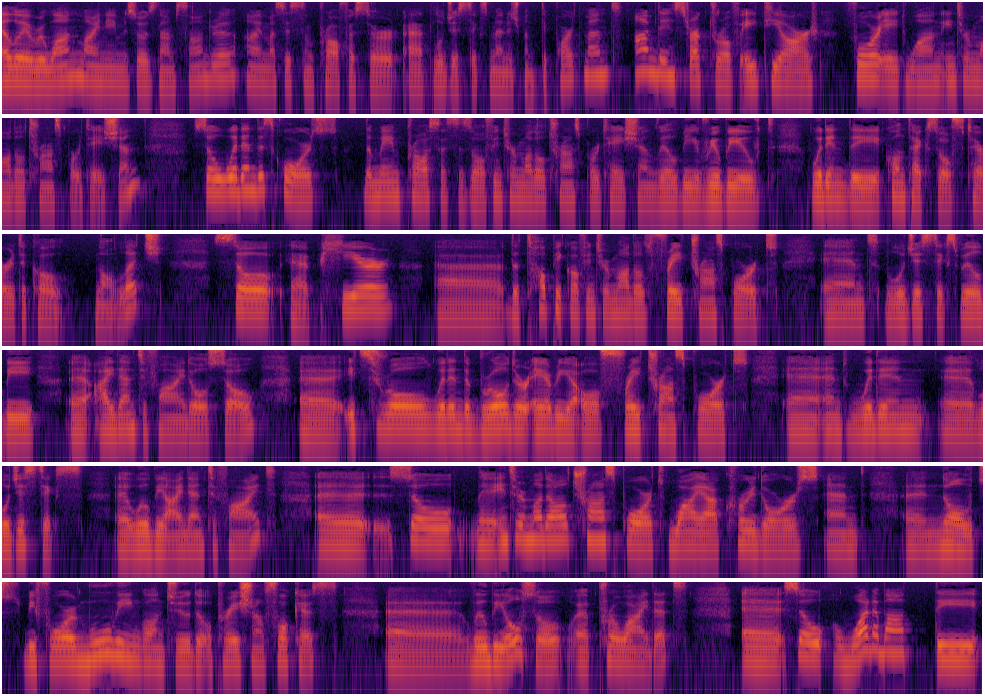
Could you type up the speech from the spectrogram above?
Hello everyone, my name is Özlem Sandra. I'm assistant professor at Logistics Management Department. I'm the instructor of ATR 481 Intermodal Transportation. So within this course, the main processes of intermodal transportation will be reviewed within the context of theoretical knowledge. So uh, here, uh, the topic of intermodal freight transport and logistics will be uh, identified also. Uh, its role within the broader area of freight transport uh, and within uh, logistics uh, will be identified. So, intermodal transport via corridors and nodes before moving on to the operational focus will be also provided. Uh, so, what about the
